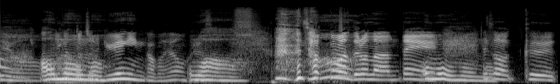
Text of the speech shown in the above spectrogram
돼요. 어머, 이것도 좀. 유행인가 봐요. 그래서 와. 자꾸만 늘어나는데. 어머, 어머, 어머. 그래서 그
